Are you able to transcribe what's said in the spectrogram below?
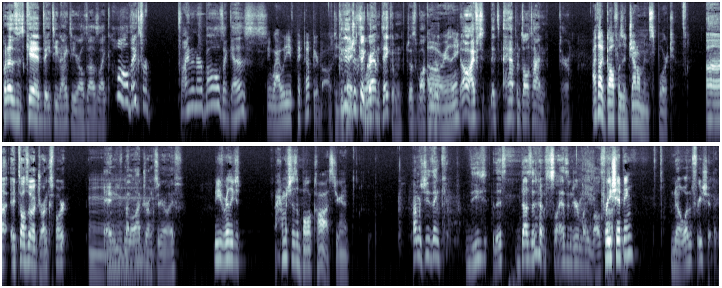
But as his kids, 18, 19 year olds, I was like, "Oh, thanks for finding our balls." I guess Why would he have picked up your ball? Did you're it just gonna grab and take them, just walk Oh, away. really? No, I've it happens all the time, Daryl. I thought golf was a gentleman's sport. Uh, it's also a drunk sport, and you've met a lot of drunks in your life. But you really just. How much does a ball cost? You're gonna How much do you think these this dozen of Slazenger money balls free cost? shipping. No, wasn't free shipping.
